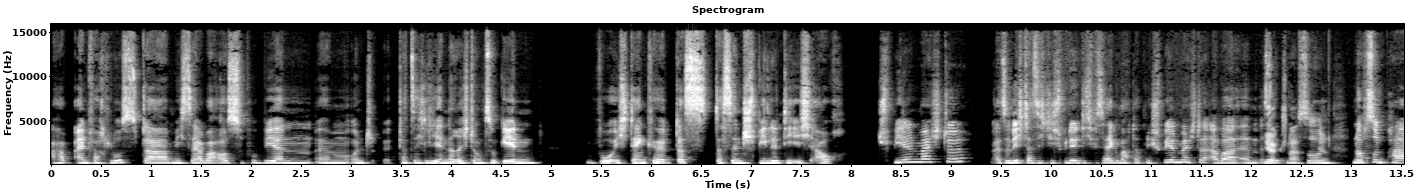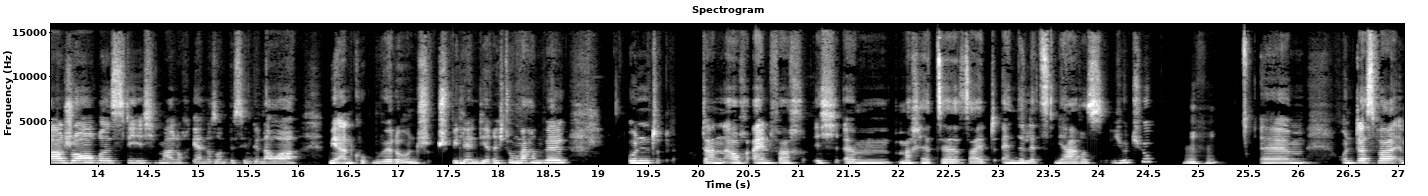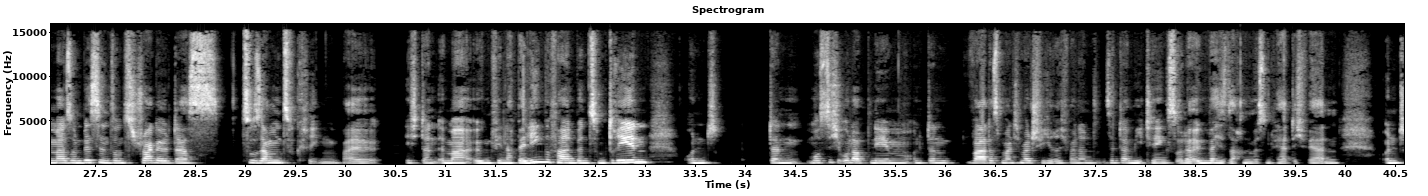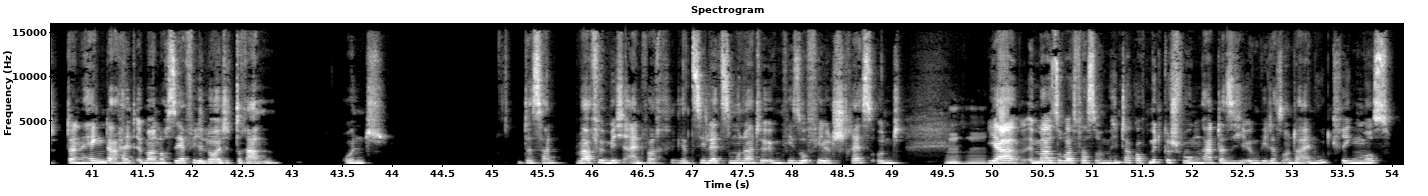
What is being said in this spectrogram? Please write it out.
habe einfach Lust, da mich selber auszuprobieren ähm, und tatsächlich in eine Richtung zu gehen, wo ich denke, dass das sind Spiele, die ich auch spielen möchte. Also nicht, dass ich die Spiele, die ich bisher gemacht habe, nicht spielen möchte, aber ähm, es ja, gibt klar, noch so ein, ja. noch so ein paar Genres, die ich mal noch gerne so ein bisschen genauer mir angucken würde und Spiele in die Richtung machen will. Und dann auch einfach, ich ähm, mache jetzt ja seit Ende letzten Jahres YouTube. Mhm. Ähm, und das war immer so ein bisschen so ein Struggle, das zusammenzukriegen, weil ich dann immer irgendwie nach Berlin gefahren bin zum Drehen und dann musste ich Urlaub nehmen und dann war das manchmal schwierig, weil dann sind da Meetings oder irgendwelche Sachen müssen fertig werden. Und dann hängen da halt immer noch sehr viele Leute dran. Und das hat, war für mich einfach jetzt die letzten Monate irgendwie so viel Stress und mhm. ja, immer sowas, was im Hinterkopf mitgeschwungen hat, dass ich irgendwie das unter einen Hut kriegen muss,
